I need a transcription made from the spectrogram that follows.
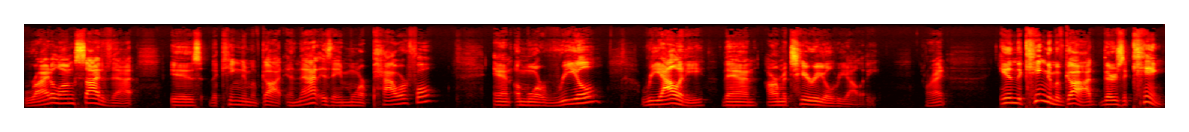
Right alongside of that is the kingdom of God. And that is a more powerful and a more real reality than our material reality. All right? In the kingdom of God, there's a king.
